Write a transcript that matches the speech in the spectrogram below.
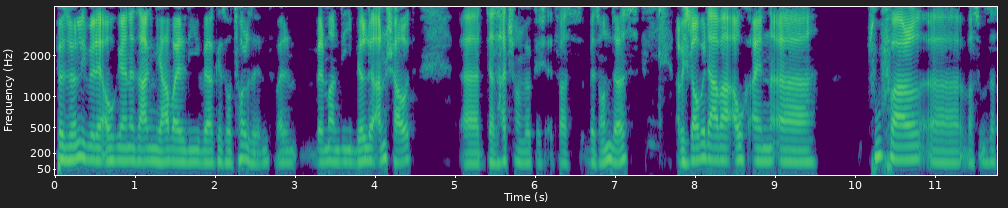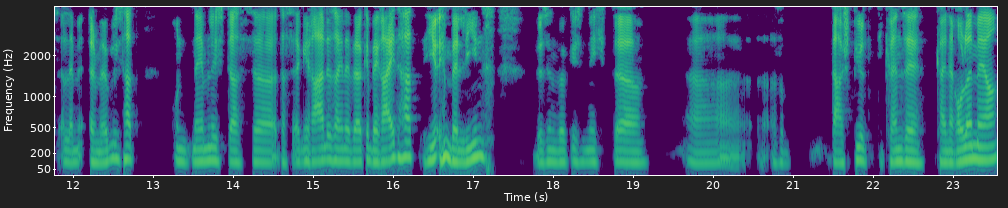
persönlich würde auch gerne sagen, ja, weil die Werke so toll sind, weil wenn man die Bilder anschaut, äh, das hat schon wirklich etwas Besonderes. Aber ich glaube, da war auch ein äh, Zufall, äh, was uns das ermöglicht hat, und nämlich, dass, äh, dass er gerade seine Werke bereit hat, hier in Berlin. Wir sind wirklich nicht, äh, äh, also da spielt die Grenze keine Rolle mehr.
